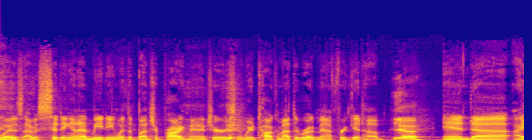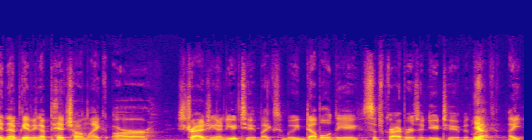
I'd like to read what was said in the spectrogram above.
was I was sitting in a meeting with a bunch of product managers and we were talking about the roadmap for GitHub. Yeah. And uh, I ended up giving a pitch on like our strategy on YouTube. Like so we doubled the subscribers in YouTube in like a,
